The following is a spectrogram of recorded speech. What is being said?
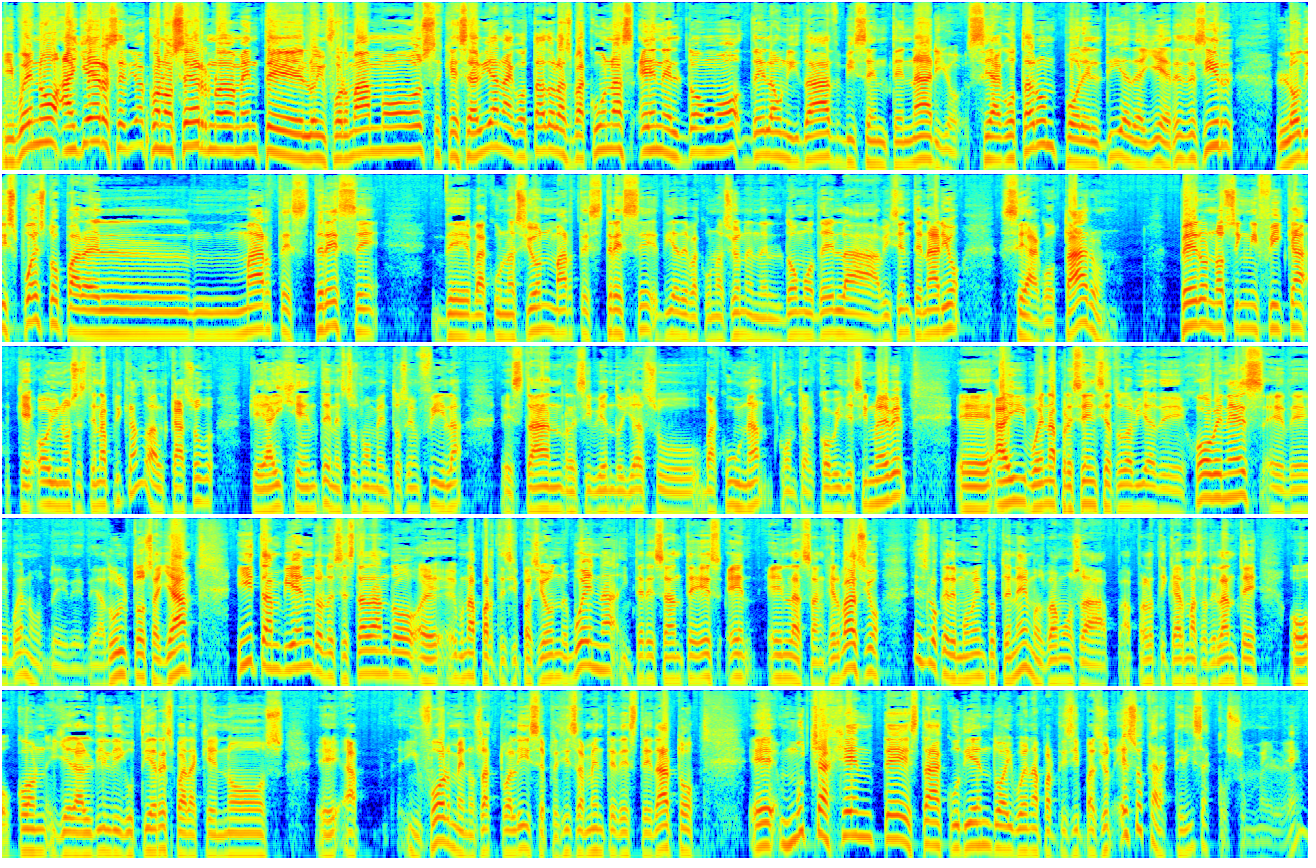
Y bueno, ayer se dio a conocer, nuevamente lo informamos, que se habían agotado las vacunas en el domo de la unidad Bicentenario. Se agotaron por el día de ayer, es decir, Lo dispuesto para el martes 13 de vacunación, martes 13, día de vacunación en el domo de la Bicentenario, se agotaron. Pero no significa que hoy no se estén aplicando. Al caso que hay gente en estos momentos en fila, están recibiendo ya su vacuna contra el COVID-19 eh, hay buena presencia todavía de jóvenes, eh, de bueno, de, adultos allá y también donde se está dando eh, una participación buena, interesante es en, en la San Gervasio. Es lo que de momento tenemos. Vamos a, platicar más adelante o con Geraldili Gutiérrez para que nos informe, nos actualice precisamente de este dato. mucha gente está acudiendo, hay buena participación. Eso caracteriza a Cozumel, ¿eh?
